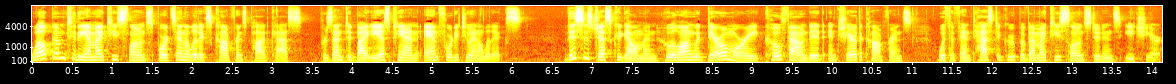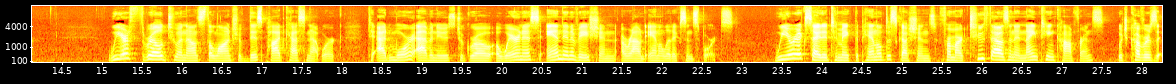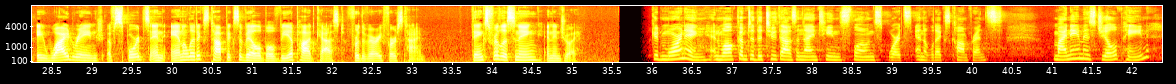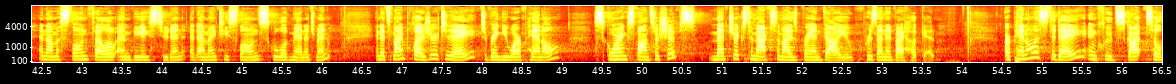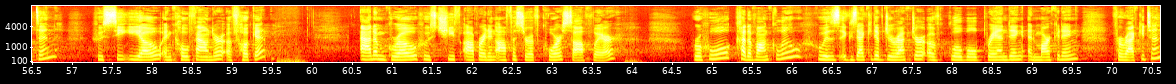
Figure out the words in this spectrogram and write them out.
Welcome to the MIT Sloan Sports Analytics Conference podcast, presented by ESPN and 42 Analytics. This is Jessica Gelman, who, along with Daryl Morey, co founded and chair the conference with a fantastic group of MIT Sloan students each year. We are thrilled to announce the launch of this podcast network to add more avenues to grow awareness and innovation around analytics in sports. We are excited to make the panel discussions from our 2019 conference, which covers a wide range of sports and analytics topics available via podcast for the very first time. Thanks for listening and enjoy. Good morning and welcome to the 2019 Sloan Sports Analytics Conference. My name is Jill Payne, and I'm a Sloan Fellow MBA student at MIT Sloan School of Management. And it's my pleasure today to bring you our panel Scoring Sponsorships Metrics to Maximize Brand Value, presented by Hookit. Our panelists today include Scott Tilton, who's CEO and co founder of Hookit, Adam Grow, who's Chief Operating Officer of KORE Software, Rahul Kadavakolu, who is Executive Director of Global Branding and Marketing for Rakuten,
